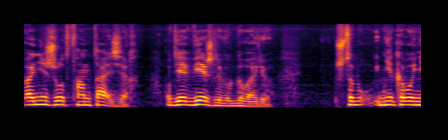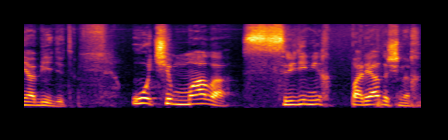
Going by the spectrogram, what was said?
они живут в фантазиях. Вот я вежливо говорю, чтобы никого не обидеть очень мало среди них порядочных,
